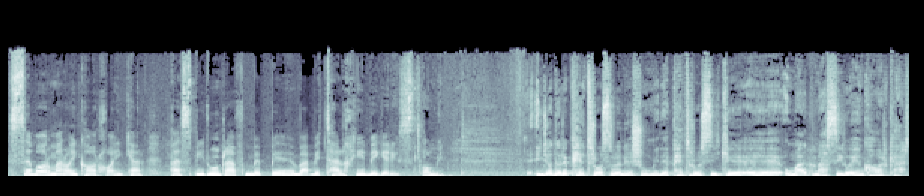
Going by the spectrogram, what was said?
سه بار مرا این کار خواهی کرد. پس بیرون رفت و به تلخی بگریست. آمین. اینجا داره پتروس رو نشون میده. پتروسی که اومد مسیر رو انکار کرد.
